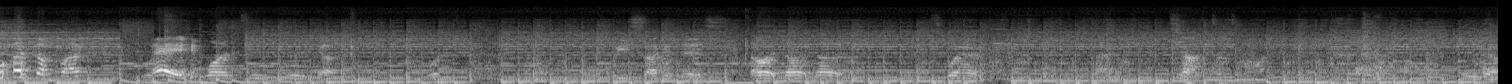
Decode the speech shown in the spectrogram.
What the fuck? Hey! One, two, three, Go. We suck at this. Throw it, throw it, throw it. Square. Shot. There you go.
